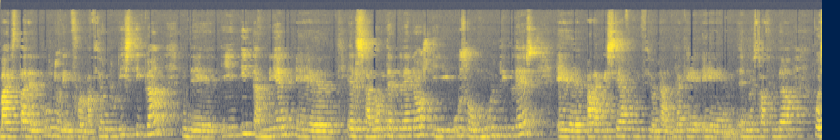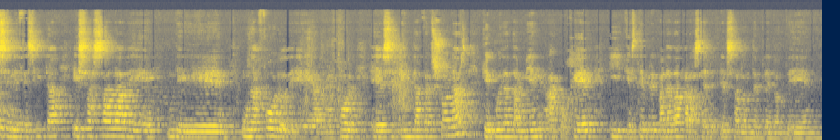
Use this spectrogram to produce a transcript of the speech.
va a estar el punto de información turística y, también eh, el salón de plenos y uso múltiples eh, para que sea funcional, ya que en nuestra ciudad pues, se necesita esa sala de, un aforo de a lo mejor 70 eh, personas que pueda también acoger y que esté preparada para ser el salón de pleno de,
